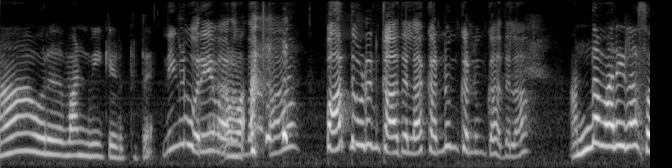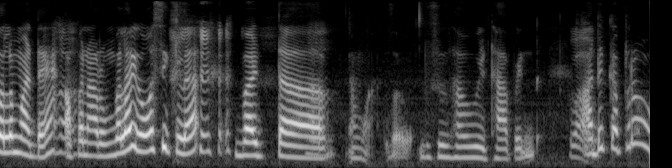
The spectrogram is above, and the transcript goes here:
நான் ஒரு ஒன் வீக் எடுத்துட்டேன். நீங்களும் ஒரே வாரம் பார்த்தவுடன் காதலா? கண்ணும் கண்ணும் காதலா? அந்த மாதிரிலாம் சொல்ல மாட்டேன். அப்போ நான் ரொம்பலாம் யோசிக்கல. பட் ஆமாம் so this is how it happened அதுக்கப்புறம்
